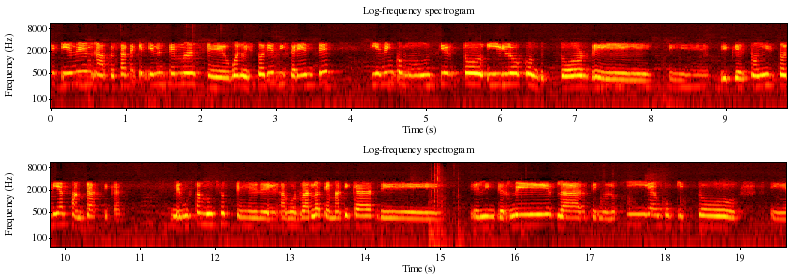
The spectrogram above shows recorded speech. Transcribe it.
que tienen, a pesar de que tienen temas, bueno, historias diferentes, tienen como un cierto hilo conductor de, eh, que son historias fantásticas. Me gusta mucho eh, abordar la temática de el internet, la tecnología, un poquito eh,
